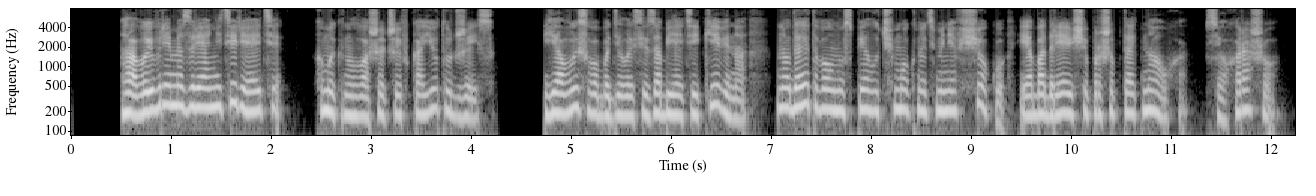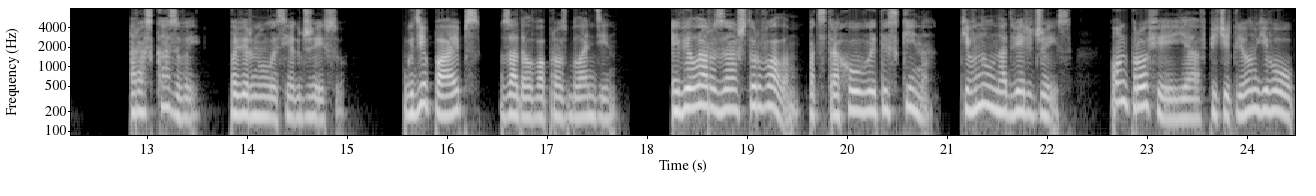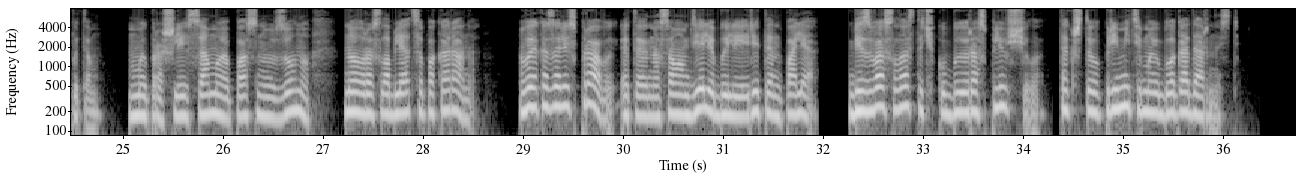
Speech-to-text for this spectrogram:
«А вы время зря не теряете», — хмыкнул вошедший в каюту Джейс. Я высвободилась из объятий Кевина, но до этого он успел чмокнуть меня в щеку и ободряюще прошептать на ухо. Все хорошо». «Рассказывай», — повернулась я к Джейсу. «Где Пайпс?» — задал вопрос блондин. «Эвилар за штурвалом, подстраховывает Искина», — кивнул на дверь Джейс. «Он профи, я впечатлен его опытом. Мы прошли самую опасную зону, но расслабляться пока рано. Вы оказались правы, это на самом деле были ретен-поля. Без вас ласточку бы расплющило, так что примите мою благодарность».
